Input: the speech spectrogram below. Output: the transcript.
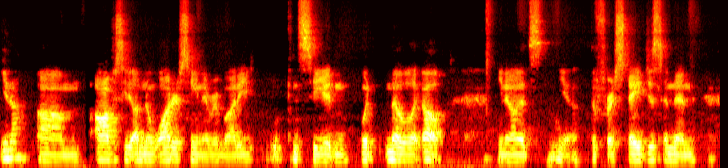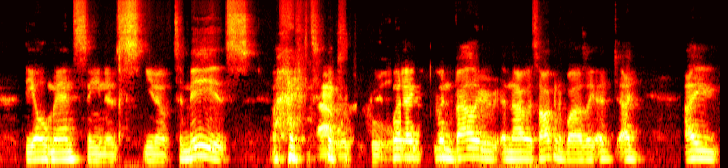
You know, um, obviously the underwater scene, everybody can see it and would know like oh, you know it's you know the first stages, and then the old man scene is you know to me it's That was cool. when I when Valerie and I was talking about, it, I was like, I, I,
